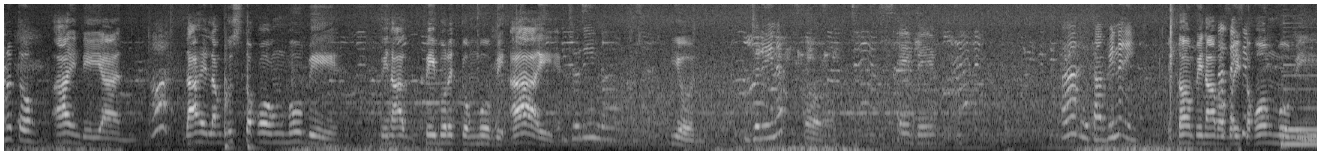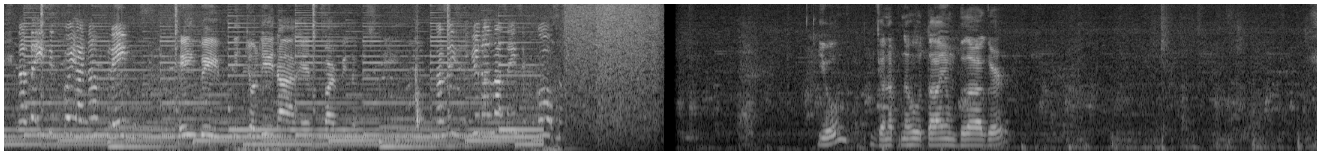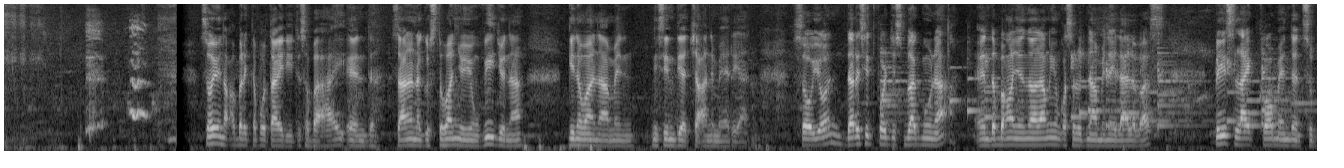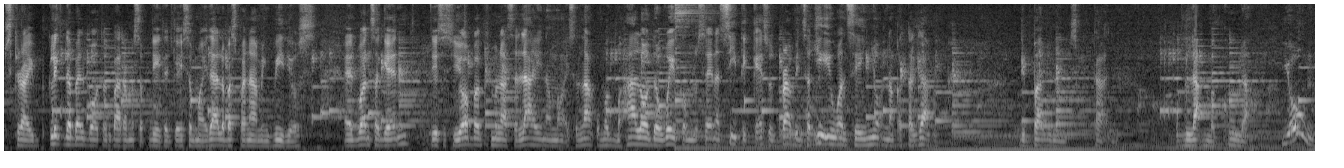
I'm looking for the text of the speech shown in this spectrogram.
Ano to? Ah, hindi yan. Dahil ang gusto kong movie, pinaka-favorite kong movie ay, Jolina. yun. Jolina? Oh. Hey babe. Ah, sabi na eh. Ito ang pinaka-favorite kong movie. Nasa isip ko yung ano, flames. Hey Babe, ni Jolina and Barbie Agustin. Nasa yun ang nasa isip ko. Yun, ganap na ho tayong vlogger. So yun, nakabalik na po tayo dito sa bahay and sana nagustuhan nyo yung video na ginawa namin ni Cindy at saka ni Marian. So yun, that is it for this vlog muna and abangan nyo na lang yung kasunod namin na ilalabas. Please like, comment, and subscribe. Click the bell button para mas updated kayo sa mga ilalabas pa naming videos. And once again, this is Yobab mula sa lahi ng mga isalako magmahal all the way from Lucena City, Quezon Province sa GE1 sa inyo ng katagang. Di balo ng saktan. Huwag lang magkulang. Yun!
